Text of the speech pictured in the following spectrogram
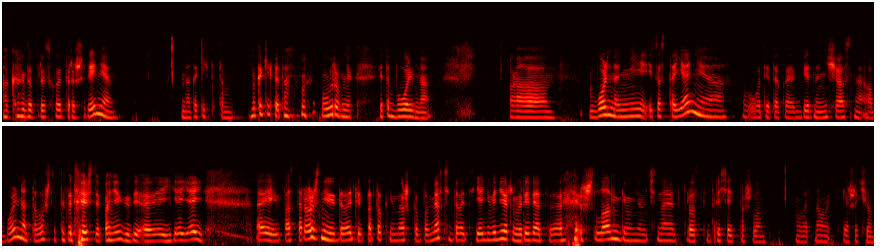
А когда происходит расширение на каких-то там, на каких-то там уровнях, это больно. А, больно не из состояния, вот я такая бедная, несчастная, а больно от того, что ты пытаешься понять, где, эй, эй, поосторожнее, давайте поток немножко помягче, давайте, я не выдерживаю, ребята, шланги у меня начинают просто трещать по швам. Вот, ну, я шучу.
